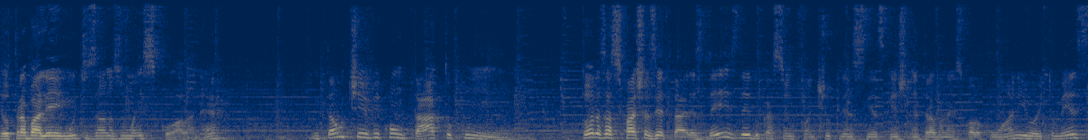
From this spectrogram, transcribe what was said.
Eu trabalhei muitos anos numa escola, né? Então tive contato com todas as faixas etárias, desde a educação infantil, criancinhas que entravam na escola com um ano e oito meses,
